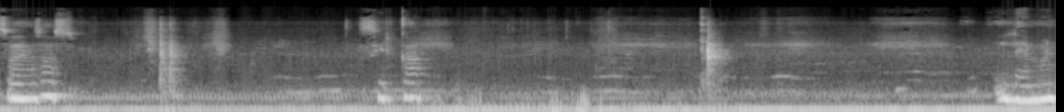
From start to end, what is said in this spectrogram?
सोया सॉस सिरका लेमन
